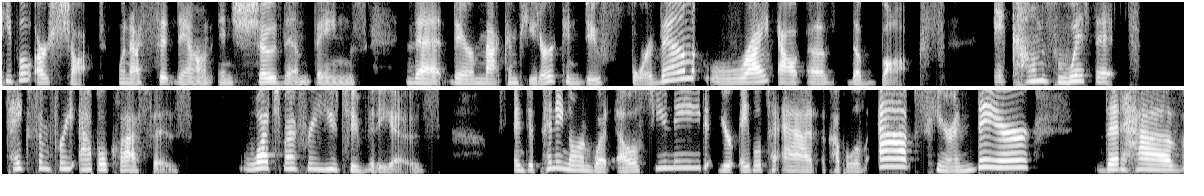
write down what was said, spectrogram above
People are shocked when I sit down and show them things that their Mac computer can do for them right out of the box. It comes with it. Take some free Apple classes, watch my free YouTube videos. And depending on what else you need, you're able to add a couple of apps here and there that have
